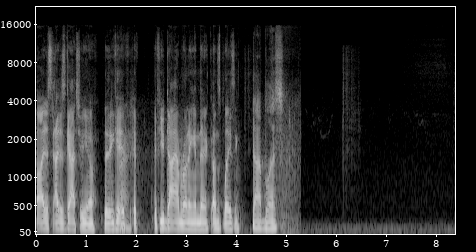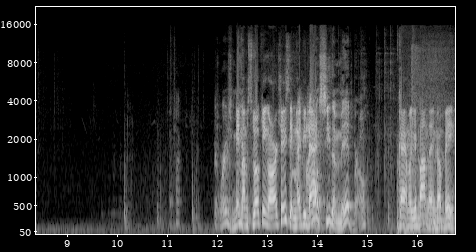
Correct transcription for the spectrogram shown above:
Oh, I just, I just got you. You know, I think if, if, if you die, I'm running in there, guns blazing. God bless. Where's Hey, mid? I'm smoking archers. It might be bad. I don't see the mid, bro. Okay, I'm gonna get bombed then. Go B.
